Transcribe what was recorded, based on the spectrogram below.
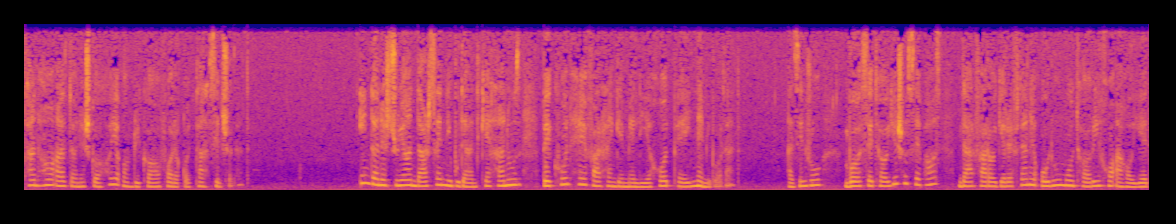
تنها از دانشگاه های آمریکا فارغ تحصیل شدند. این دانشجویان در سنی بودند که هنوز به کنه فرهنگ ملی خود پی نمی بردند. از این رو با ستایش و سپاس در فرا گرفتن علوم و تاریخ و عقاید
